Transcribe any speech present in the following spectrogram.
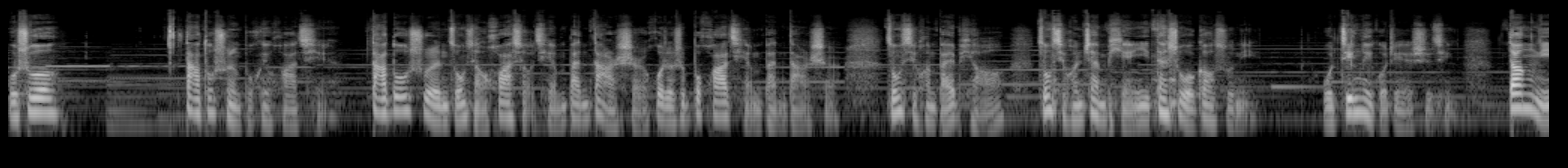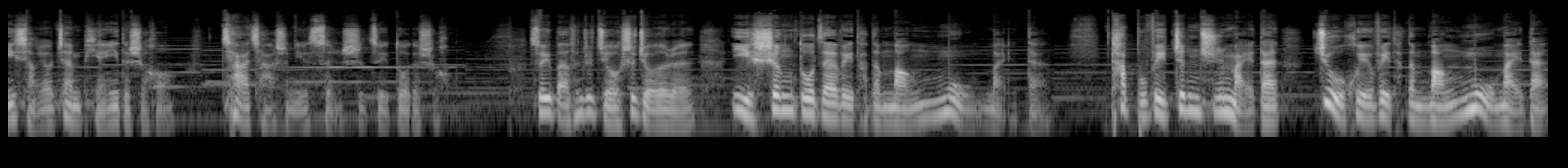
我说，大多数人不会花钱，大多数人总想花小钱办大事儿，或者是不花钱办大事儿，总喜欢白嫖，总喜欢占便宜。但是我告诉你，我经历过这些事情，当你想要占便宜的时候，恰恰是你损失最多的时候。所以百分之九十九的人一生都在为他的盲目买单，他不为真知买单，就会为他的盲目买单。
